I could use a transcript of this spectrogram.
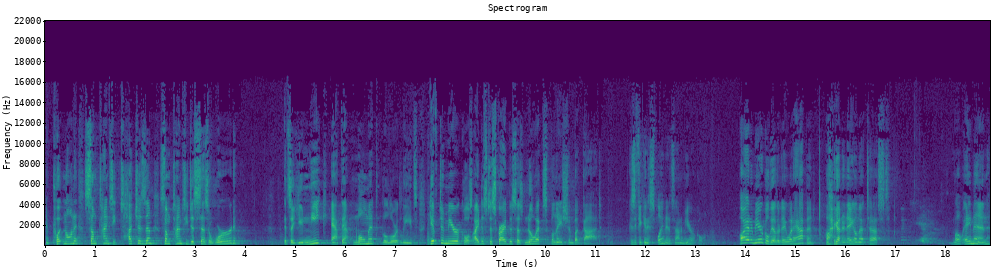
and putting on it. Sometimes he touches them. Sometimes he just says a word. It's a unique, at that moment, the Lord leads. Gift of miracles. I just describe this as no explanation but God. Because if you can explain it, it's not a miracle. Oh, I had a miracle the other day. What happened? Oh, I got an A on that test. Well, amen.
